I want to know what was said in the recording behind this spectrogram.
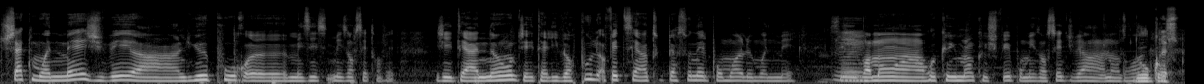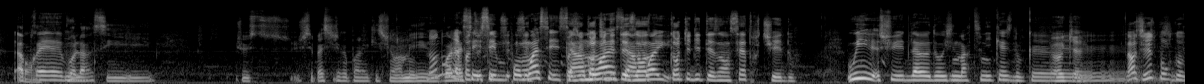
chaque mois de mai, je vais à un lieu pour mes, mes ancêtres, en fait. J'ai été à Nantes, j'ai été à Liverpool. En fait, c'est un truc personnel pour moi, le mois de mai. C'est vraiment un recueillement que je fais pour mes ancêtres. Je vais à un endroit. Donc, on après, après, voilà, c'est... Je, je sais pas si je réponds à la question, hein, mais Non, non, voilà, a pas de c'est, pour moi, c'est, un quand mois, tu dis c'est tes un an- mois- Quand tu dis tes ancêtres, tu es d'où? Oui, je suis de la- d'origine martiniquaise, donc... euh, Ok. Non, c'est juste pour, non,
